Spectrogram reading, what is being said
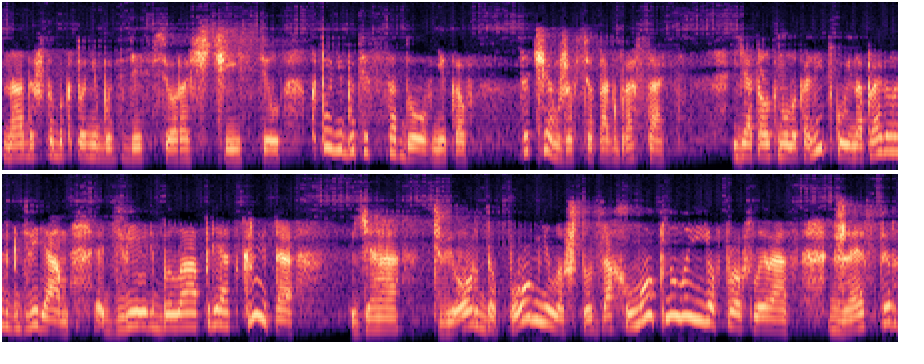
Надо, чтобы кто-нибудь здесь все расчистил, кто-нибудь из садовников. Зачем же все так бросать? Я толкнула калитку и направилась к дверям. Дверь была приоткрыта. Я твердо помнила, что захлопнула ее в прошлый раз. Джеспер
